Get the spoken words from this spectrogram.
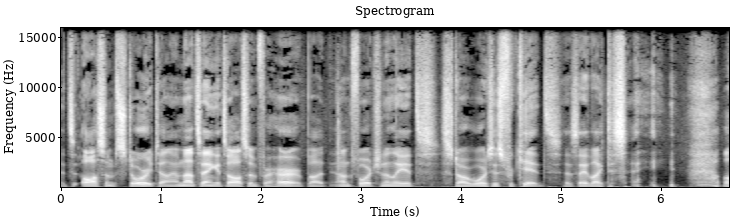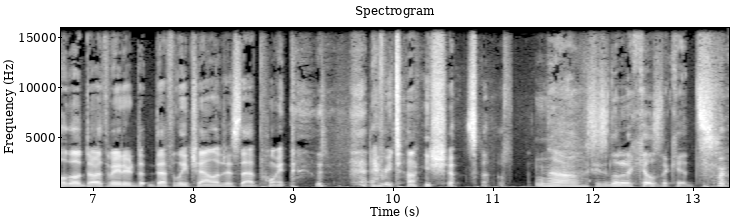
It's awesome storytelling. I'm not saying it's awesome for her, but unfortunately, it's Star Wars is for kids, as they like to say. Although Darth Vader d- definitely challenges that point every time he shows up. No, he literally kills the kids.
